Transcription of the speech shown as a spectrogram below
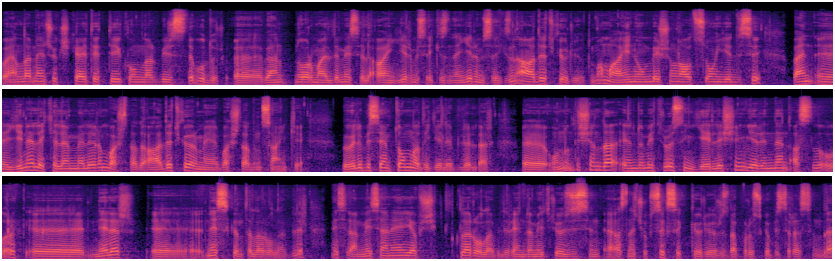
Bayanların en çok şikayet ettiği konular birisi de budur. Ben normalde mesela ayın 28'inden 28'ine adet görüyordum ama ayın 15, 16'sı, 17'si ben e, yine lekelenmelerim başladı. Adet görmeye başladım sanki. Böyle bir semptomla da gelebilirler. Ee, onun dışında endometriozisin yerleşim yerinden asıl olarak e, neler, e, ne sıkıntılar olabilir? Mesela mesaneye yapışıklıklar olabilir. Endometriozisin e, aslında çok sık sık görüyoruz laparoskopi sırasında.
